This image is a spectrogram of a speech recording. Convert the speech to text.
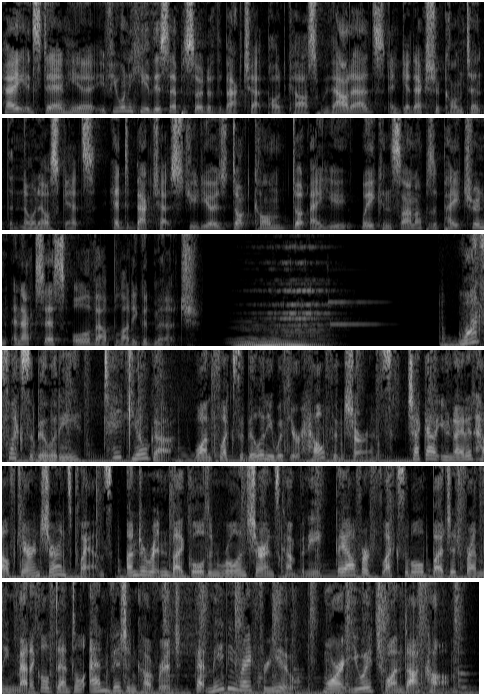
Hey, it's Dan here. If you want to hear this episode of the Backchat podcast without ads and get extra content that no one else gets, head to backchatstudios.com.au where you can sign up as a patron and access all of our bloody good merch. Want flexibility? Take yoga. Want flexibility with your health insurance? Check out United Healthcare Insurance Plans. Underwritten by Golden Rule Insurance Company, they offer flexible, budget friendly medical, dental, and vision coverage that may be right for you. More at uh1.com.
